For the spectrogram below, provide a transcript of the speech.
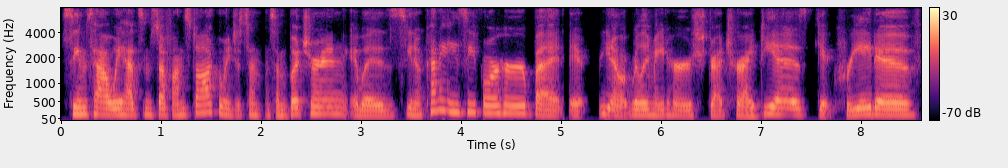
seems how we had some stuff on stock and we just done some butchering. It was, you know, kind of easy for her, but it, you know, it really made her stretch her ideas, get creative.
